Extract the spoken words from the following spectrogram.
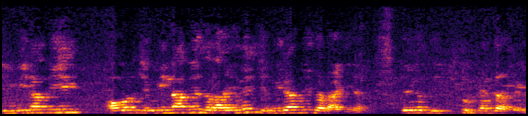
ਜ਼ਮੀਨਾਂ ਦੀ ਔਰ ਜ਼ਮੀਨਾਂ ਦੀ ਲੜਾਈ ਨਹੀਂ ਜ਼ਮੀਨਾਂ ਦੀ ਲੜਾਈ ਹੈ। ਜਿਵੇਂ ਦੀਪ ਕਹਿੰਦਾ ਸੀ।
